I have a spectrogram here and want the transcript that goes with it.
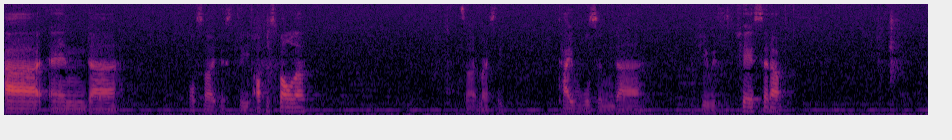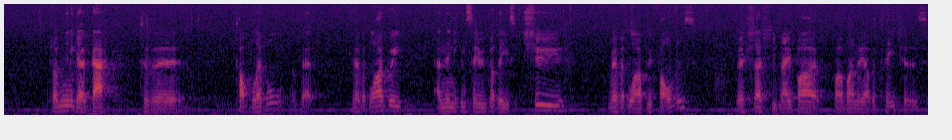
Uh, and uh, also just the office folder. So mostly tables and uh, a few with chairs set up. So I'm going to go back to the top level of that Revit library and then you can see we've got these two Revit library folders, which are actually made by, by one of the other teachers.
